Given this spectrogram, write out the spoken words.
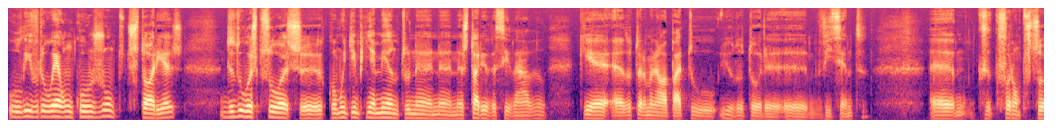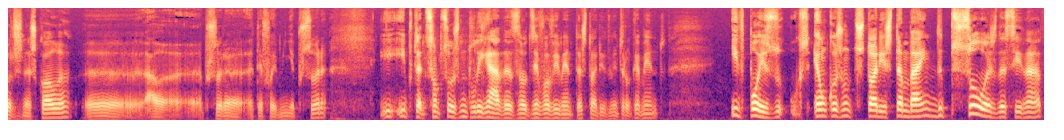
O livro é um conjunto de histórias de duas pessoas uh, com muito empenhamento na, na, na, história da cidade, que é a doutora Manuela Pato e o doutor uh, Vicente, uh, que, que, foram professores na escola, a, a professora até foi minha professora, e, e, portanto, são pessoas muito ligadas ao desenvolvimento da história do entroncamento. E depois é um conjunto de histórias também de pessoas da cidade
